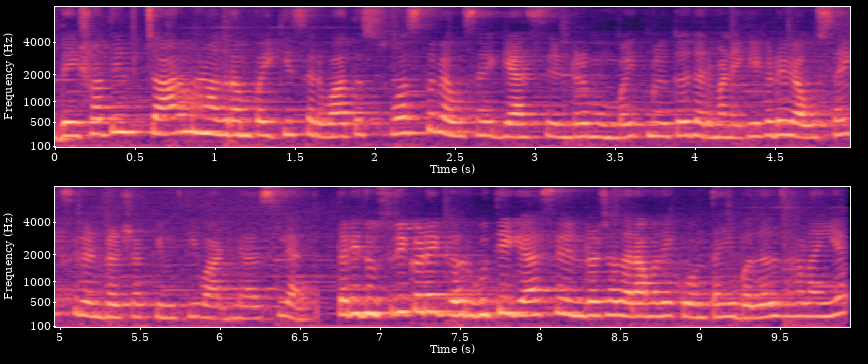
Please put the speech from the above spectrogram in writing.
देशातील चार महानगरांपैकी सर्वात स्वस्त व्यावसायिक गॅस सिलेंडर मुंबईत मिळतोय. दरम्यान एकीकडे व्यावसायिक सिलेंडरच्या किमती वाढल्या असल्या तरी दुसरीकडे घरगुती गॅस सिलेंडरच्या दरामध्ये कोणताही बदल झाला नाहीये.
